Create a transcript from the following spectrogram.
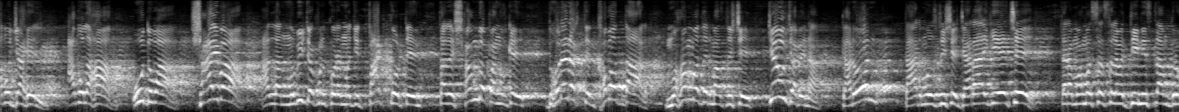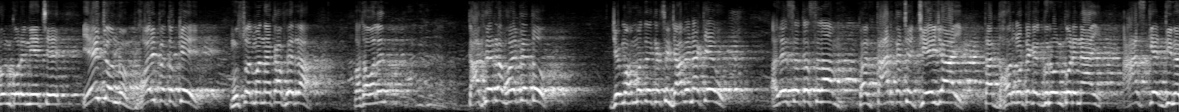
আবু জাহেল আবুল আহাব উদবা, সাইবা। আল্লাহ নবী যখন কোরআন মজিদ পাঠ করতেন, তাদের সঙ্গপাঙ্গকে ধরে রাখতেন, খবরদার। মোহাম্মদের মজলিসে কেউ যাবে না। কারণ তার মজলিসে যারা গিয়েছে তারা মোহাম্মদ সাল্লামের দিন ইসলাম গ্রহণ করে নিয়েছে। এই জন্য ভয় পেত কে? মুসলমান না কাফেররা? কথা বলেন। কাফেররা ভয় পেত যে মোহাম্মদের কাছে যাবে না কেউ। আলাইসালাম কারণ তার কাছে যে যায়, তার ধর্মটাকে গ্রহণ করে নেয়। আজকের দিনে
